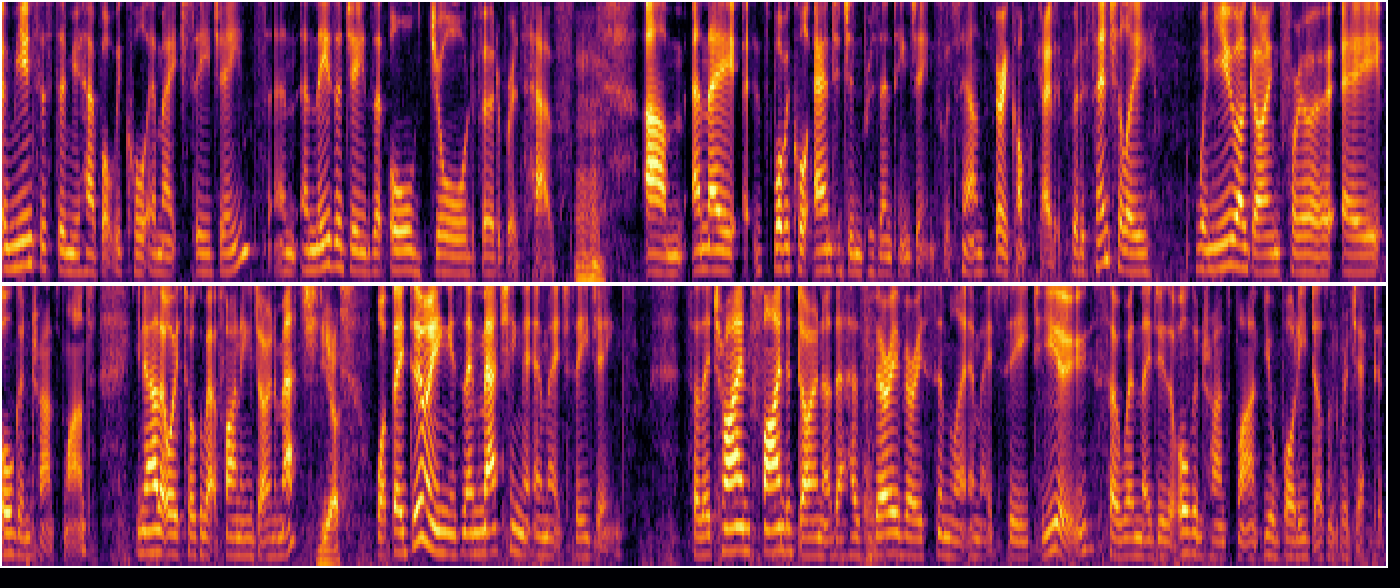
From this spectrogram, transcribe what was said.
immune system, you have what we call MHC genes, and, and these are genes that all jawed vertebrates have. Mm-hmm. Um, and they, it's what we call antigen presenting genes, which sounds very complicated, but essentially, when you are going for a, a, organ transplant, you know how they always talk about finding a donor match? Yes. What they're doing is they're matching the MHC genes. So they try and find a donor that has very, very similar MHC to you, so when they do the organ transplant, your body doesn't reject it.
